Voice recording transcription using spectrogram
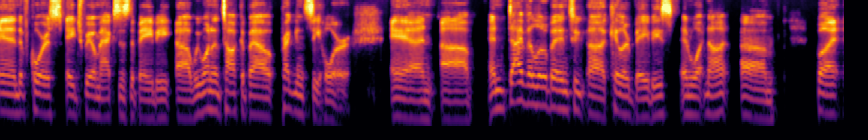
and of course, HBO Max is the baby. Uh, we wanted to talk about pregnancy horror, and uh, and dive a little bit into uh, killer babies and whatnot. Um, but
